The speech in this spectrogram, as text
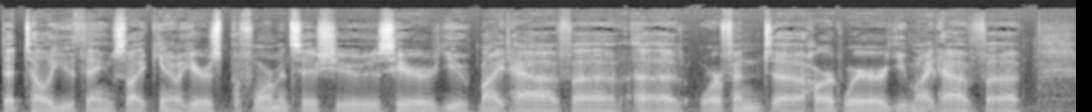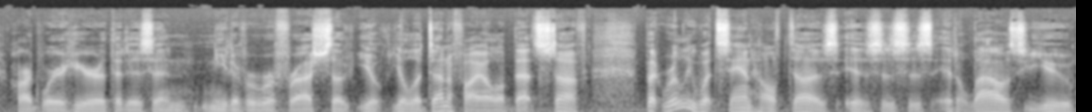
that tell you things like, you know, here's performance issues. Here you might have uh, uh, orphaned uh, hardware. You might have uh, hardware here that is in need of a refresh. So you'll, you'll identify all of that stuff. But really, what SAN Health does is, is, is it allows you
